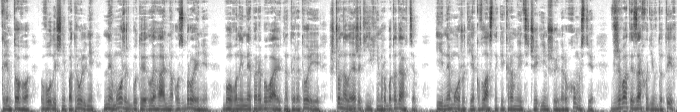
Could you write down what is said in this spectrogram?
Крім того, вуличні патрульні не можуть бути легально озброєні, бо вони не перебувають на території, що належить їхнім роботодавцям, і не можуть, як власники крамниці чи іншої нерухомості, вживати заходів до тих,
